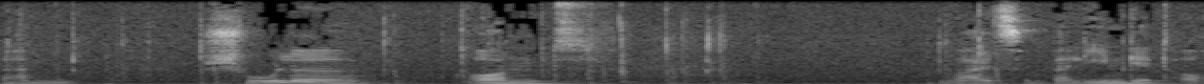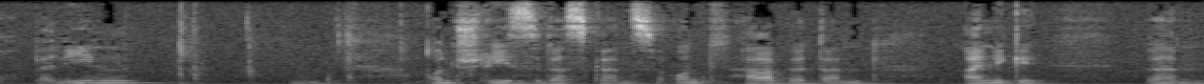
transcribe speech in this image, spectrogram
ähm, Schule und weil es in Berlin geht, auch Berlin und schließe das Ganze und habe dann einige ähm,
